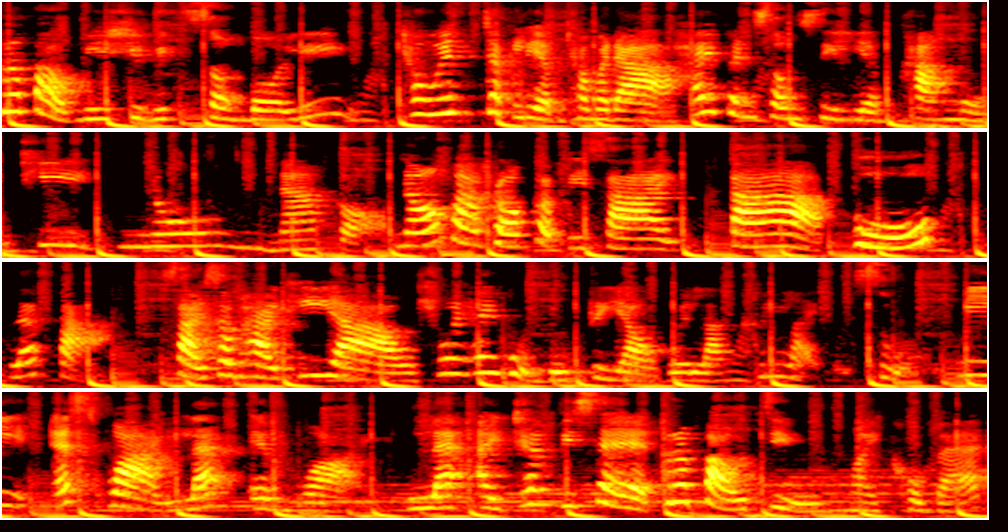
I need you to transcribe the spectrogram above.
กระเป๋ามีชีวิตทรงโบลิ่งทวิสต์จากเหลี่ยมธรรมดาให้เป็นทรงสี่เหลี่ยมคางหมูที่นุ่มน่าเกาะน้องมาพร้อมกับดีไซน์ ตา หู และปากสายสะพายที่ยาวช่วยให้หุ่นดูเพรียวเวลาขึ้นไหล่สวยมี SY และ MY และไอเทมพิเศษกระเป๋าจิ๋วไมโครแบ็ก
